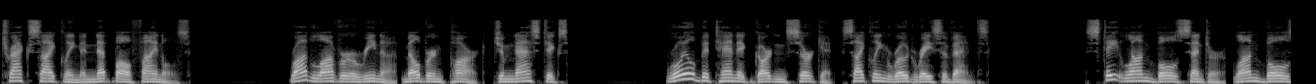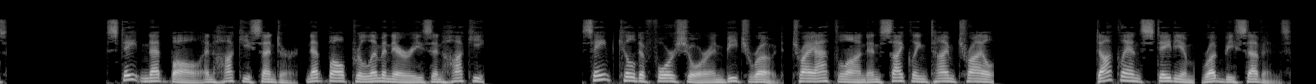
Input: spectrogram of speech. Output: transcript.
track cycling and netball finals. Rod Laver Arena Melbourne Park, gymnastics. Royal Botanic Gardens Circuit, cycling road race events. State Lawn Bowls Centre, lawn bowls. State Netball and Hockey Centre, netball preliminaries and hockey. St Kilda Foreshore and Beach Road, triathlon and cycling time trial. Docklands Stadium, rugby sevens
